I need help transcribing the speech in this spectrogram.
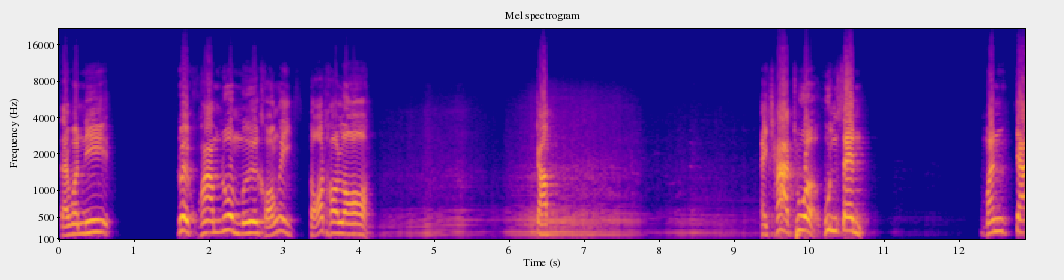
แต่วันนี้ด้วยความร่วมมือของไอ้สอทอรอกับ ไอ้ชาติชั่วฮุนเซน มันจะ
